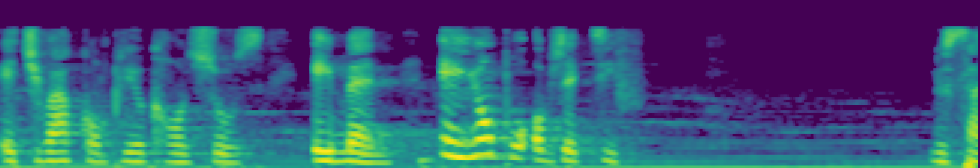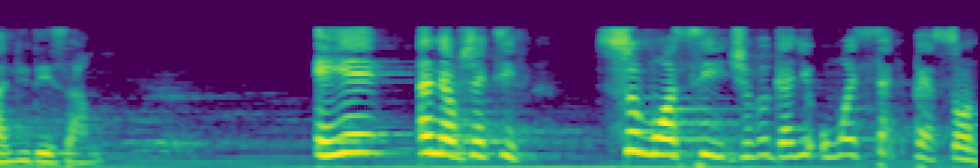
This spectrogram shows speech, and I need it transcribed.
Et tu vas accomplir grandes choses. Amen. Ayons pour objectif le salut des âmes. Ayez un objectif. Ce mois-ci, je veux gagner au moins cinq personnes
